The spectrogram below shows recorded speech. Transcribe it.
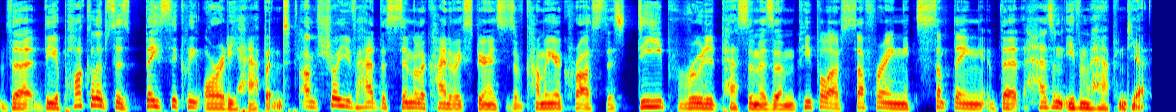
that the apocalypse has basically already happened. I'm sure you've had the similar kind of experiences of coming across this deep rooted pessimism. People are suffering something that hasn't even happened yet.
